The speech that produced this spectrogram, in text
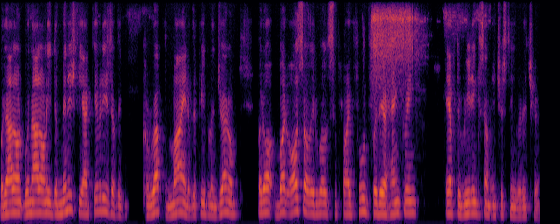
will not, will not only diminish the activities of the corrupt mind of the people in general, but, but also it will supply food for their hankering after reading some interesting literature.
